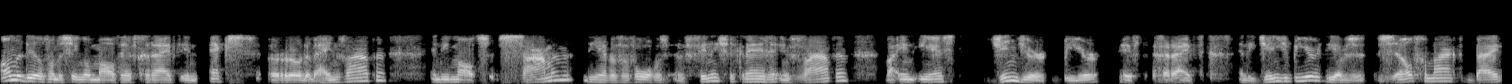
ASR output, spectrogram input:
ander deel van de single malt heeft gerijpt in ex-rode wijnvaten. En die malts samen, die hebben vervolgens een finish gekregen in vaten waarin eerst ginger beer heeft gerijpt. En die ginger beer, die hebben ze zelf gemaakt bij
